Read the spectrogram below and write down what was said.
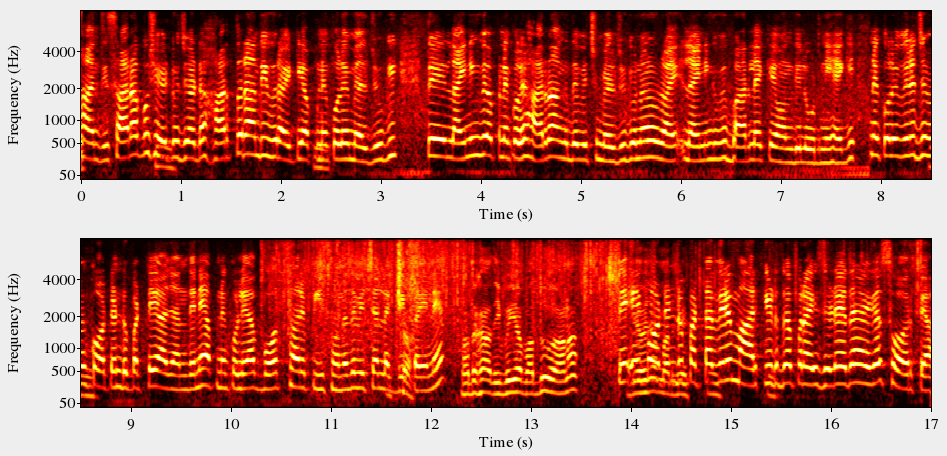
ਹਾਂਜੀ ਸਾਰਾ ਕੁਝ A to Z ਹਰ ਤਰ੍ਹਾਂ ਦੀ ਵੈਰਾਈਟੀ ਆਪਣੇ ਕੋਲੇ ਮਿਲ ਜੂਗੀ ਤੇ ਲਾਈਨਿੰਗ ਵੀ ਆਪਣੇ ਕੋਲੇ ਹਰ ਰੰਗ ਦੇ ਵਿੱਚ ਮਿਲ ਜੂਗੀ ਉਹਨਾਂ ਨੂੰ ਲਾਈਨਿੰਗ ਵੀ ਬਾਹਰ ਲੈ ਕੇ ਆਉਣ ਦੀ ਲੋੜ ਨਹੀਂ ਹੈਗੀ। ਆਪਣੇ ਕੋਲੇ ਵੀਰੇ ਜਿਵੇਂ ਕਾਟਨ ਦੁਪੱਟੇ ਆ ਜਾਂਦੇ ਨੇ ਆਪਣੇ ਕੋਲੇ ਆ ਬਹੁਤ ਸਾਰੇ ਪੀਸ ਉਹਨਾਂ ਦੇ ਵਿੱਚ ਲੱਗੇ ਪਏ ਨੇ। ਆ ਦਿਖਾ ਦੀ ਭਈਆ ਵਾਧੂ ਆ ਹਨਾ ਤੇ ਇਹ ਕਾਟਨ। ਦੁਪੱਟਾ ਵੀਰੇ ਮਾਰਕੀਟ ਦਾ ਪ੍ਰਾਈਸ ਜਿਹੜਾ ਇਹਦਾ ਹੈਗਾ 100 ਰੁਪਿਆ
